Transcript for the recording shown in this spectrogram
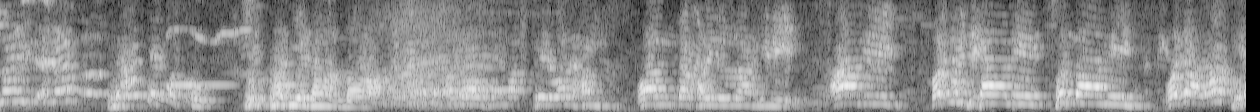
নইলে রক্ত কত শিক্ষা দিয়ে দাও আল্লাহ اللهم اغفر وارحم وانت خير الراحمين امين برحمتك امين ثم امين واجعل اخر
